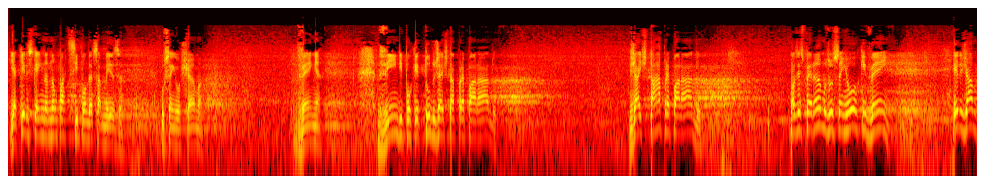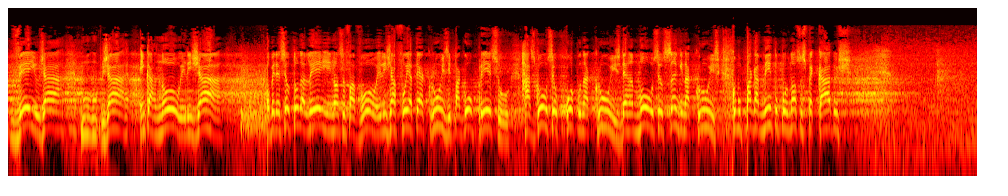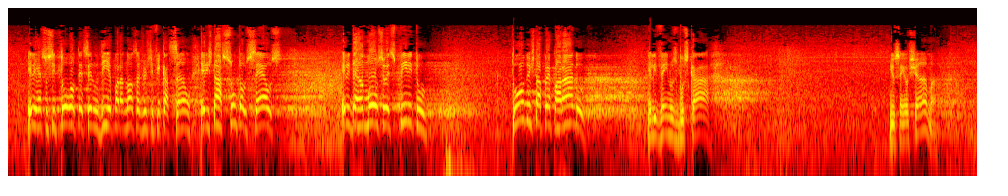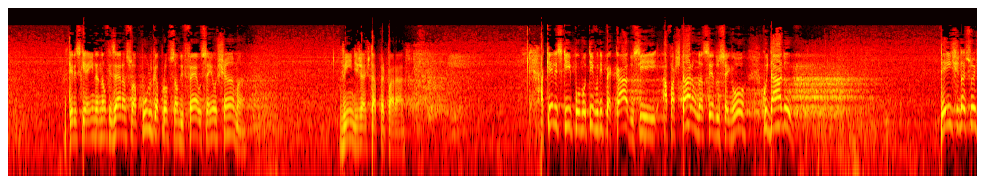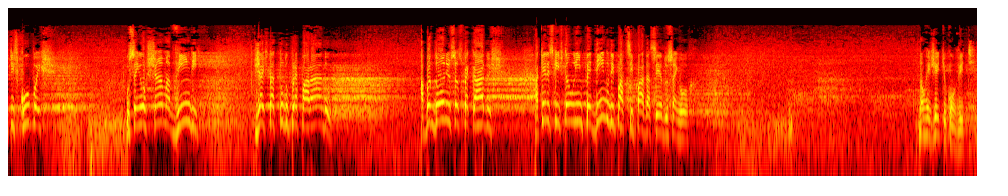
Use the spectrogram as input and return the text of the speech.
E aqueles que ainda não participam dessa mesa, o Senhor chama. Venha, vinde, porque tudo já está preparado. Já está preparado. Nós esperamos o Senhor que vem. Ele já veio, já, já encarnou, ele já obedeceu toda a lei em nosso favor, ele já foi até a cruz e pagou o preço, rasgou o seu corpo na cruz, derramou o seu sangue na cruz como pagamento por nossos pecados. Ele ressuscitou ao terceiro dia para nossa justificação, ele está assunto aos céus, ele derramou o seu espírito tudo está preparado. Ele vem nos buscar. E o Senhor chama. Aqueles que ainda não fizeram a sua pública profissão de fé, o Senhor chama. Vinde já está preparado. Aqueles que por motivo de pecado se afastaram da ceia do Senhor, cuidado, Deixe das suas desculpas. O Senhor chama, vinde. Já está tudo preparado. Abandone os seus pecados. Aqueles que estão lhe impedindo de participar da ceia do Senhor. Não rejeite o convite.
